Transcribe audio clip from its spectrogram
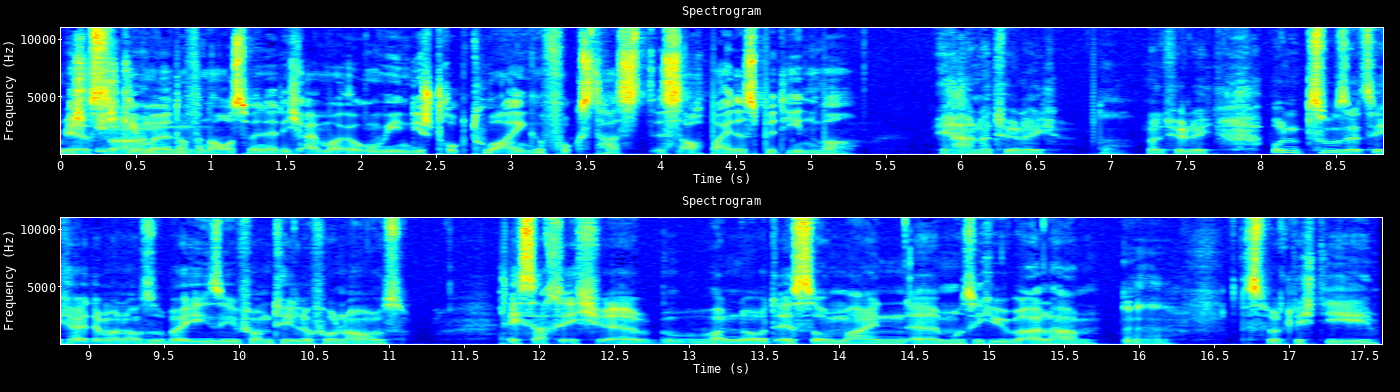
mir ich, ich gehe mal davon aus, wenn du dich einmal irgendwie in die Struktur eingefuchst hast, ist auch beides bedienbar. Ja, natürlich. Ja. Natürlich. Und zusätzlich halt immer noch super easy vom Telefon aus. Ich sagte, ich, äh, OneNote ist so mein, äh, muss ich überall haben. Mhm. Das ist wirklich die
